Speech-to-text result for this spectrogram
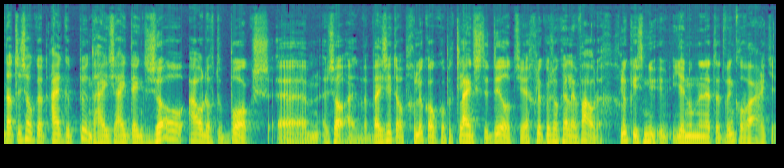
dat is ook het, eigenlijk het punt. Hij, hij denkt zo out of the box. Um, zo, wij zitten op geluk ook op het kleinste deeltje. Geluk is ook heel eenvoudig. Geluk is nu, jij noemde net het winkelwaretje.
